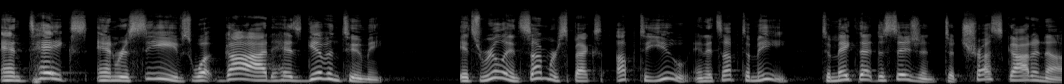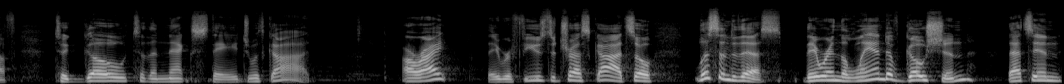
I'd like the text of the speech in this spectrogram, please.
and takes and receives what God has given to me. It's really, in some respects, up to you and it's up to me to make that decision to trust God enough to go to the next stage with God. All right? They refused to trust God. So listen to this. They were in the land of Goshen. That's in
